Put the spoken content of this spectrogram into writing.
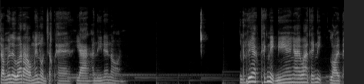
จำไว้เลยว่าเราไม่หล่นจากแพยางอันนี้แน่นอน เรียกเทคนิคนี้ง่ายๆว่าเทคนิคลอยแพ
